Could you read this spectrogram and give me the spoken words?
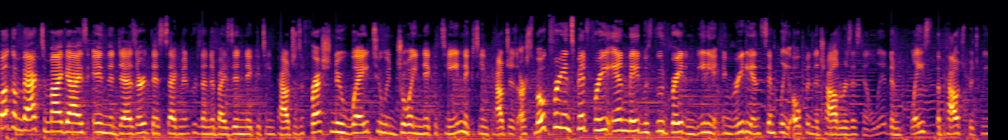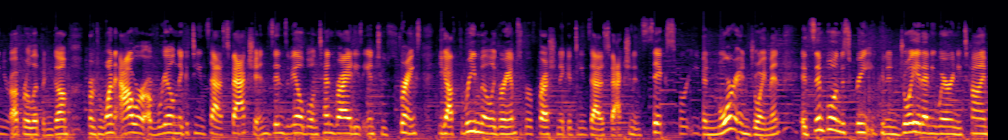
Welcome back to My Guys in the Desert. This segment presented by Zyn Nicotine Pouch is a fresh new way to enjoy nicotine. Nicotine pouches are smoke free and spit free and made with food grade ingredients. Simply open the child resistant lid and place the pouch between your upper lip and gum for up to one hour of real nicotine satisfaction. Zyn's available in 10 varieties and two strengths. You got three milligrams for fresh nicotine satisfaction and six for even more enjoyment. It's simple and discreet. You can enjoy it anywhere, anytime.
